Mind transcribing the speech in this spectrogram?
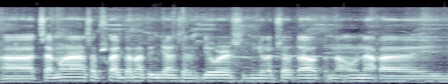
Ah, at sa mga subscriber natin dyan, silent viewers, Miguel Love shoutout. Una-una kay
